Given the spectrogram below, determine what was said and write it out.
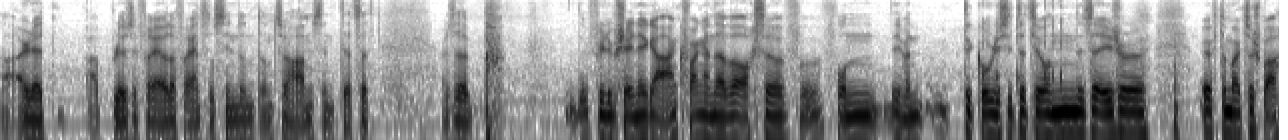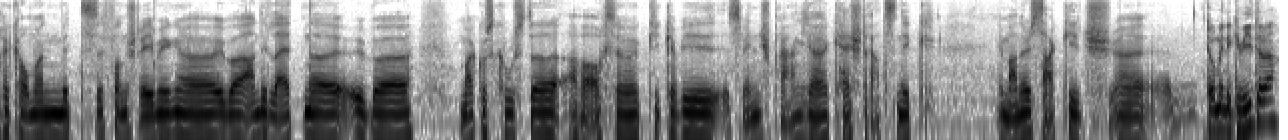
alle ablösefrei oder vereinzelt sind und, und zu haben sind derzeit. Also pff, Philipp Schellnegger angefangen, aber auch so von, ich meine, die Goalie-Situation ist ja eh schon öfter mal zur Sprache gekommen mit von Streminger über Andi Leitner, über Markus Kuster, aber auch so Kicker wie Sven Sprangler, Kai Stratznik, Emanuel Sakic, äh, Dominik Wiedra,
